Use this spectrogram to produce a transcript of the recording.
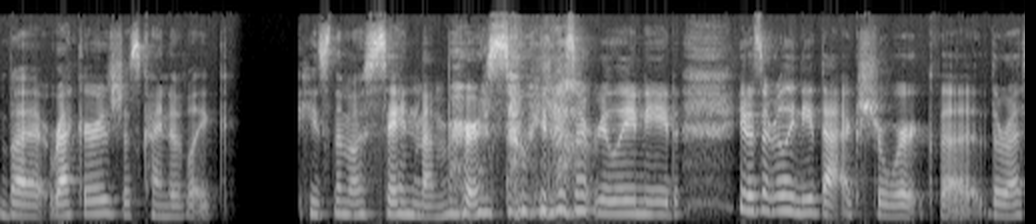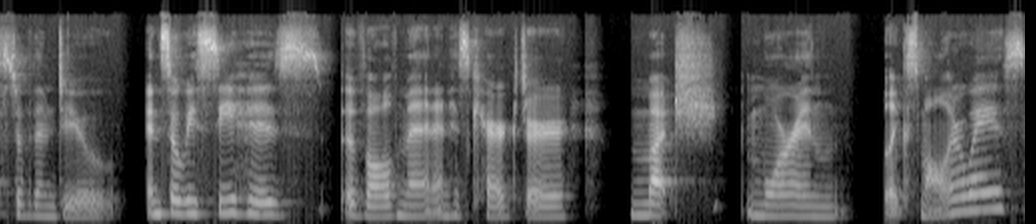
but Wrecker is just kind of like he's the most sane member, so he Yeah. doesn't really need he doesn't really need that extra work that the rest of them do. And so we see his evolvement and his character much more in like smaller ways.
